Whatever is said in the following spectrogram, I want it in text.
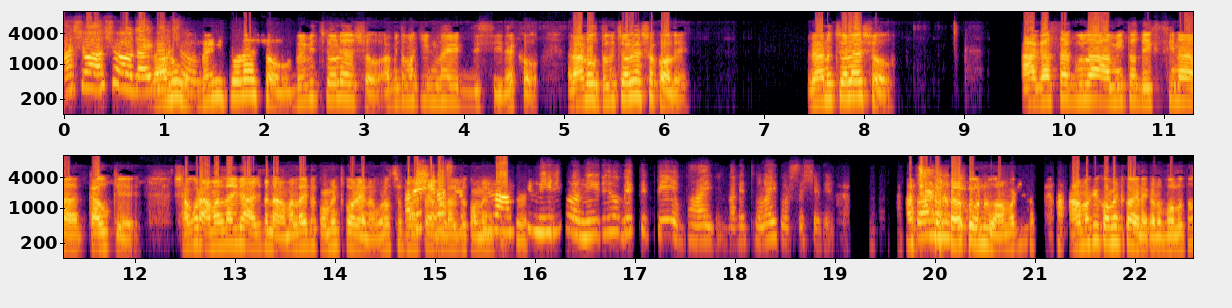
আসো আসো লাইভে রানু আসো। বেবি চলে এসো বেবি চলে এসো আমি তোমাকে ইনভাইট দিচ্ছি দেখো। রানু তুমি চলে এসো কলে রানু চলে এসো আগাছা গুলা আমি তো দেখছি না কাউকে। সাগর আমার লাইভে আসবে না আমার লাইভে কমেন্ট করে না ওরা হচ্ছে ভয় পায় আমার লাইভে কমেন্ট করতে নিরীহ নিরীহ ব্যক্তি পেয়ে ভাই মানে ধোলাই করছে সেদিন। আচ্ছা অনু আমাকে আমাকে কমেন্ট করে না কেন বলো তো?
